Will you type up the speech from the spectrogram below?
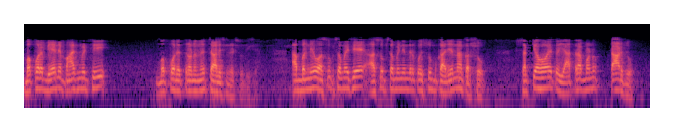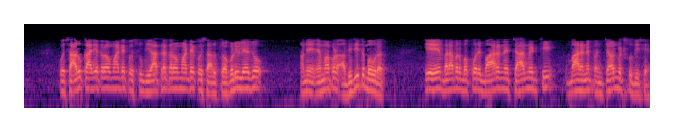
બપોરે બે ને પાંચ મિનિટથી બપોરે ત્રણ અને ચાલીસ મિનિટ સુધી છે. આ બંને અશુભ સમય છે. અશુભ સમયની અંદર કોઈ શુભ કાર્ય ના કરશો. શક્ય હોય તો યાત્રા પણ ટાળજો. કોઈ સારું કાર્ય કરવા માટે, કોઈ શુભ યાત્રા કરવા માટે, કોઈ સારું ચોગડ્યું લેજો. અને એમાં પણ અભિજીત બહુરત એ બરાબર બપોરે બાર અને ચાર મિનિટથી બાર અને પંચાવન મિનિટ સુધી છે.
